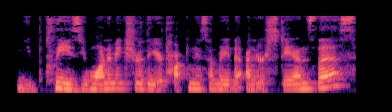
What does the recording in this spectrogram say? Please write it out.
you, please, you want to make sure that you're talking to somebody that understands this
